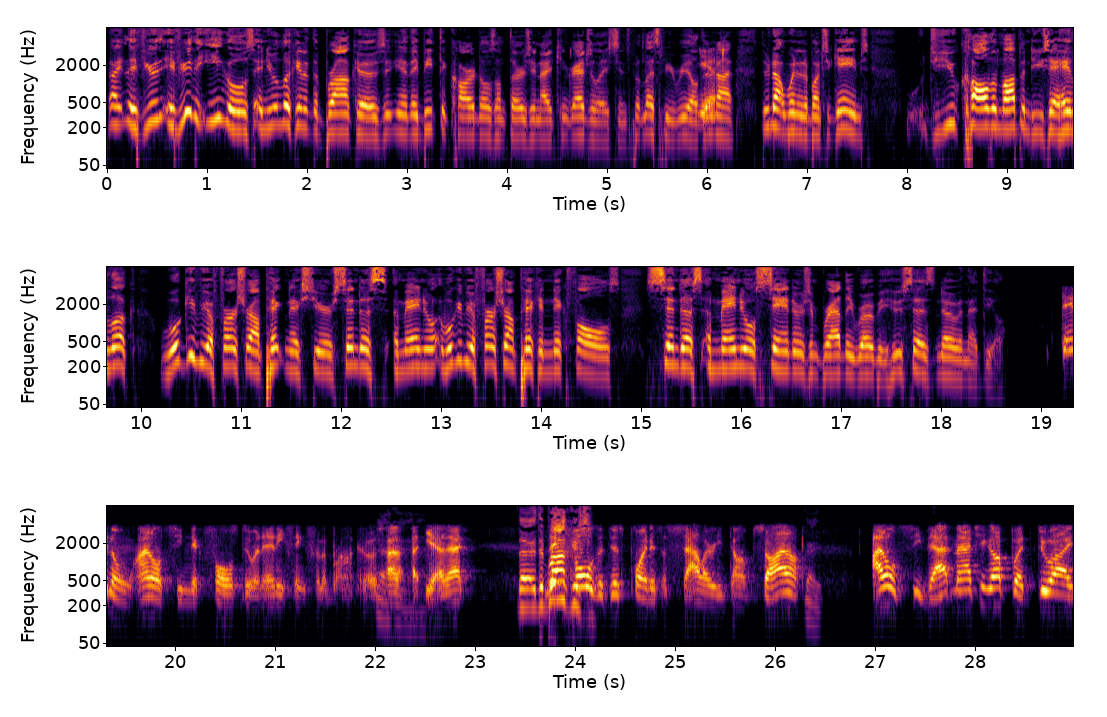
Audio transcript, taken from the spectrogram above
Right, if you're if you're the Eagles and you're looking at the Broncos, you know they beat the Cardinals on Thursday night. Congratulations, but let's be real, they're not they're not winning a bunch of games. Do you call them up and do you say, "Hey, look, we'll give you a first round pick next year. Send us Emmanuel. We'll give you a first round pick and Nick Foles. Send us Emmanuel Sanders and Bradley Roby." Who says no in that deal? They don't. I don't see Nick Foles doing anything for the Broncos. I, I, yeah, that the, the Broncos. Nick Foles at this point is a salary dump. So I don't. Right. I don't see that matching up, but do I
